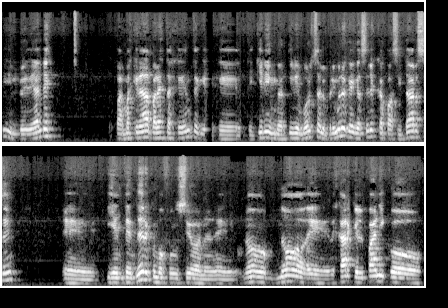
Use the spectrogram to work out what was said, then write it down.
Sí, lo ideal es, más que nada para esta gente que, que, quiere invertir en bolsa, lo primero que hay que hacer es capacitarse eh, y entender cómo funciona, eh, no, no eh, dejar que el pánico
